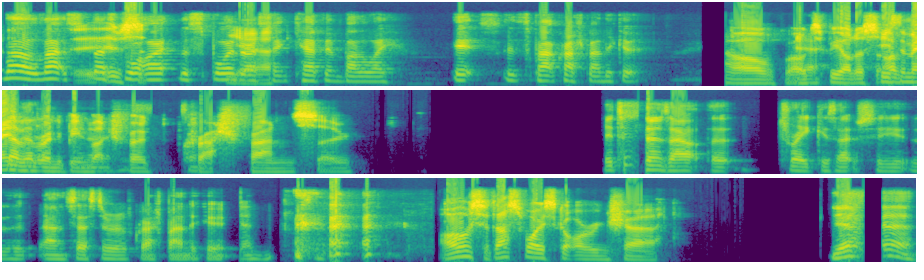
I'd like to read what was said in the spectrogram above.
no, that's that's what I, the spoiler I yeah. sent Kevin, by the way. It's it's about Crash Bandicoot. oh well. Yeah. To be honest, He's I've the main never villain, really been you know, much for so- Crash fans, so It turns out that Drake is actually the ancestor of Crash Bandicoot. And oh, so that's why it's got orange hair. yeah, yeah.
